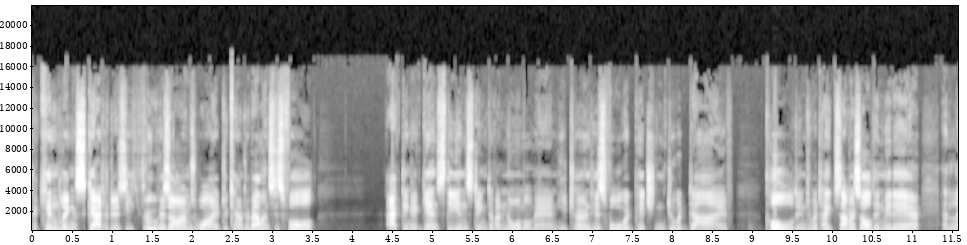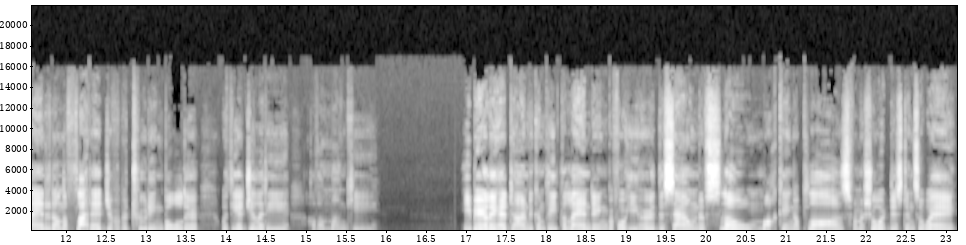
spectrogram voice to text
The kindling scattered as he threw his arms wide to counterbalance his fall. Acting against the instinct of a normal man, he turned his forward pitch into a dive, pulled into a tight somersault in midair, and landed on the flat edge of a protruding boulder with the agility of a monkey. He barely had time to complete the landing before he heard the sound of slow, mocking applause from a short distance away.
